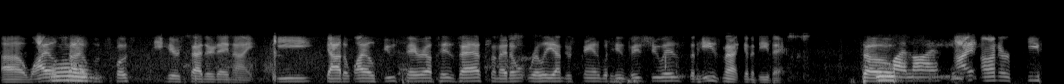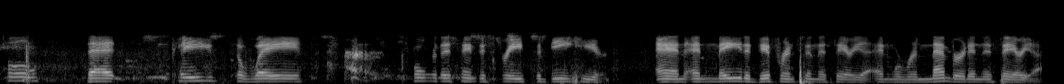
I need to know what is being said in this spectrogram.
Uh, Wild Mm. Child was supposed to be here Saturday night. He got a wild goose hair up his ass, and I don't really understand what his issue is, but he's not going to be there. So my my. I honor people that paved the way for this industry to be here and and made a difference in this area and were remembered in this area.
